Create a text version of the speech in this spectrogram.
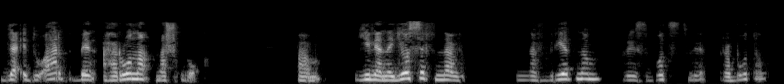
для Эдуард бен Аарона наш урок. Елена Йосеф на, на вредном производстве работал.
